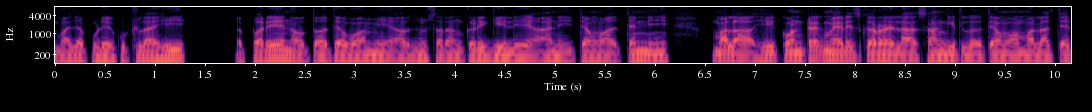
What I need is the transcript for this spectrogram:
माझ्या पुढे कुठलाही पर्याय नव्हता, तेव्हा मी अर्जुन सरांकडे गेले आणि तेव्हा त्यांनी मला हे कॉन्ट्रॅक्ट मॅरेज करायला सांगितलं. तेव्हा मला त्यात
